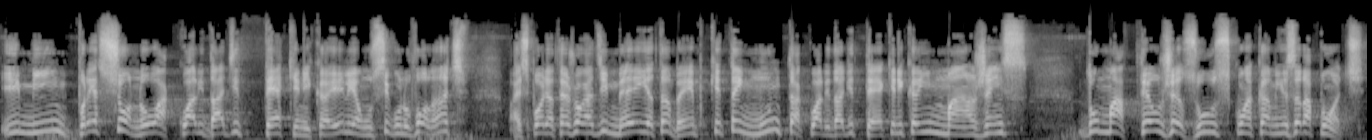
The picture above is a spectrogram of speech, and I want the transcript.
e me impressionou a qualidade técnica. Ele é um segundo volante, mas pode até jogar de meia também, porque tem muita qualidade técnica, imagens do Matheus Jesus com a camisa da Ponte.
